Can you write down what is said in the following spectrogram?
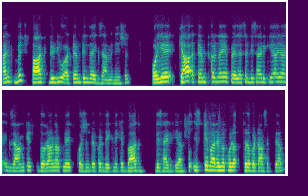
and which part did you attempt in the examination? और ये क्या अटेम्प्ट करना है? ये पहले से डिसाइड किया या एग्ज़ाम के दौरान आपने क्वेश्चन पेपर देखने के बाद डिसाइड किया? तो इसके बारे में थोड़ा थोड़ा बता सकते हैं आप?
